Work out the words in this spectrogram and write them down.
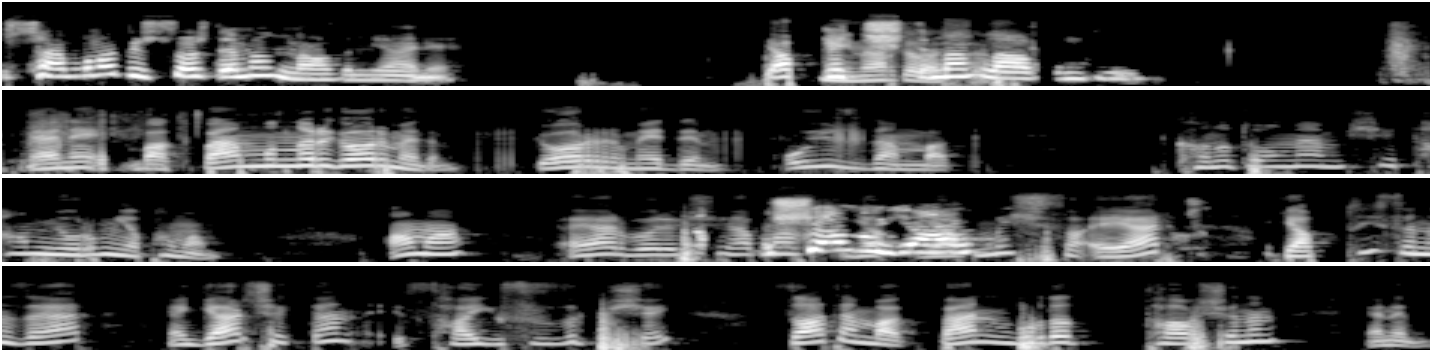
sen buna bir söz demen lazım yani. Yapmayın Geçiştirmem arkadaşlar. lazım değil. Yani bak ben bunları görmedim. Görmedim. O yüzden bak kanıt olmayan bir şey tam yorum yapamam. Ama eğer böyle bir şey yapmak Şu an bu ya- ya- yapmışsa eğer yaptıysanız eğer yani gerçekten saygısızlık bir şey. Zaten bak ben burada tavşanın yani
